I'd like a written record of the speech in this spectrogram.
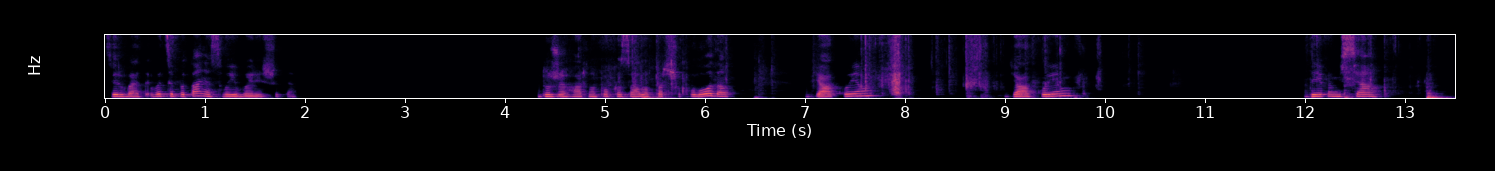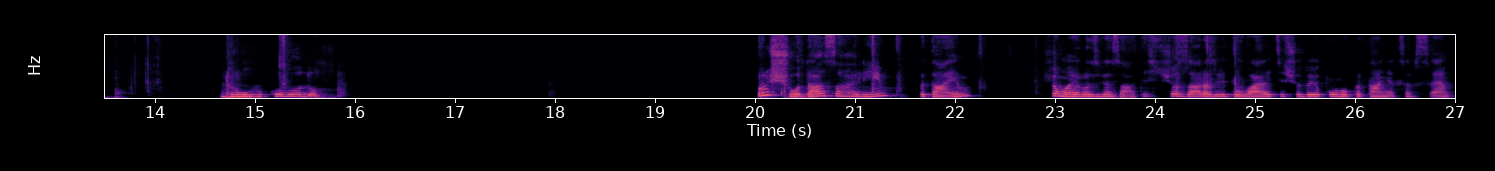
зірвете. Ви це питання своє вирішите. Дуже гарно показала перша колода. Дякуємо. Дякуємо. Дивимося другу колоду. Про що, да, взагалі, питаємо, що має розв'язатись, що зараз відбувається, щодо якого питання це все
